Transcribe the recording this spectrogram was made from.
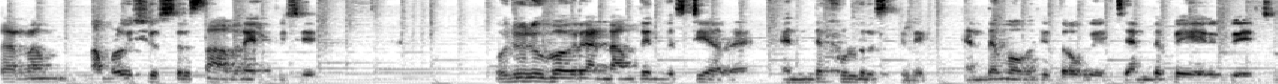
കാരണം നമ്മൾ വിശ്വസിച്ചൊരു സ്ഥാപനം ഏൽപ്പിച്ച്. ഒരു രൂപ രണ്ടാമത് ഇൻവെസ്റ്റ് ചെയ്യാതെ എന്റെ ഫുൾ റിസ്കിൽ എന്റെ മുഖചിത്രം ഉപയോഗിച്ച് എന്റെ പേര് ഉപയോഗിച്ച്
